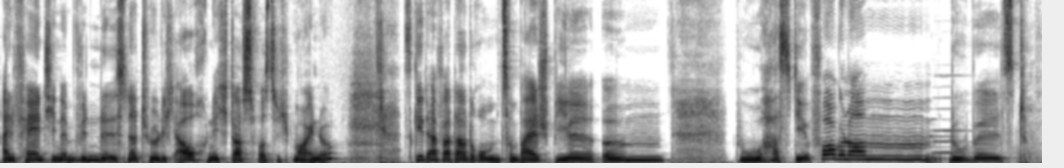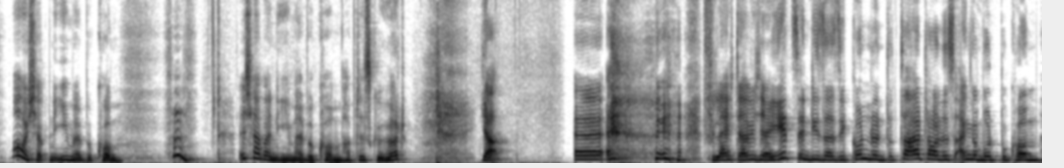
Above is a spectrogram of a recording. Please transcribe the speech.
ein Fähnchen im Winde ist natürlich auch nicht das, was ich meine. Es geht einfach darum, zum Beispiel, ähm, du hast dir vorgenommen, du willst Oh, ich habe eine E-Mail bekommen. Hm, ich habe eine E-Mail bekommen. Habt ihr es gehört? Ja. Äh, vielleicht habe ich ja jetzt in dieser Sekunde ein total tolles Angebot bekommen,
